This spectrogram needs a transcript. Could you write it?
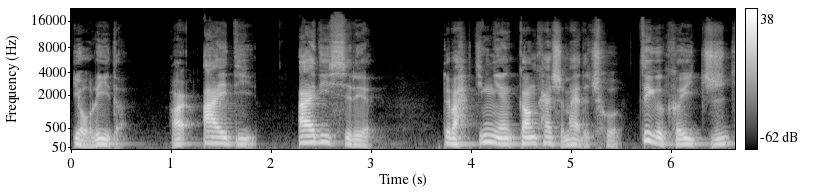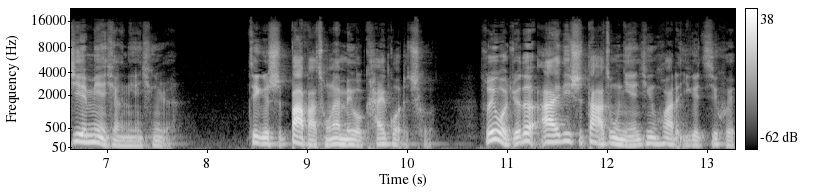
有利的。而 ID ID 系列，对吧？今年刚开始卖的车。这个可以直接面向年轻人，这个是爸爸从来没有开过的车，所以我觉得 ID 是大众年轻化的一个机会。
